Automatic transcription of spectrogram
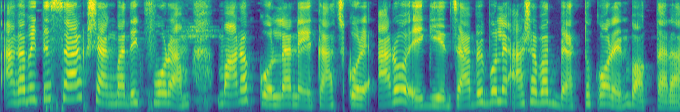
আগামীতে সার্ক সাংবাদিক ফোরাম মানব কল্যাণে কাজ করে আরও এগিয়ে যাবে বলে আশাবাদ ব্যক্ত করেন বক্তারা।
